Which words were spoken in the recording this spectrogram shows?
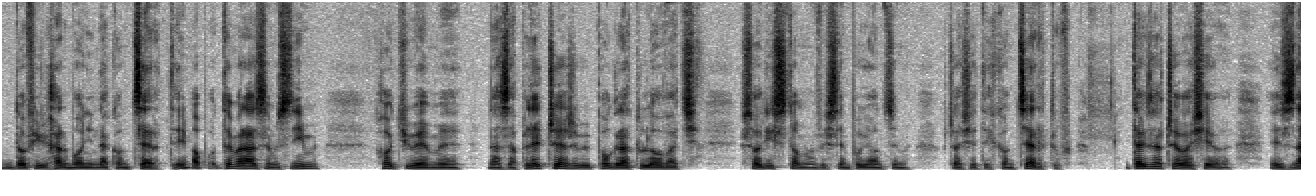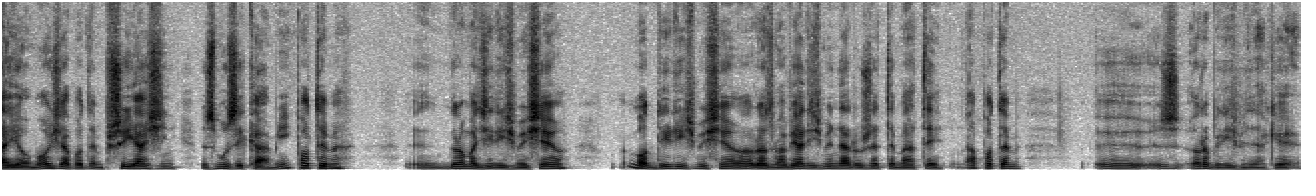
do Filharmonii na koncerty, a potem razem z nim chodziłem y, na zaplecze, żeby pogratulować solistom występującym w czasie tych koncertów. I tak zaczęła się y, znajomość, a potem przyjaźń z muzykami. Potem y, gromadziliśmy się, modliliśmy się, rozmawialiśmy na różne tematy, a potem robiliśmy takie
